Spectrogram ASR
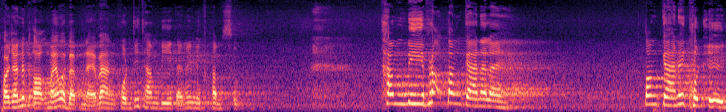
พอจะนึกออกไหมว่าแบบไหนบ้าง คนที่ทำดีแต่ไม่มีความสุขทำดีเพราะต้องการอะไร ต้องการให้คนอื่น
